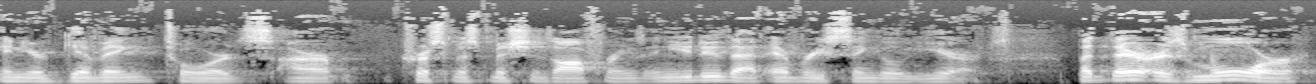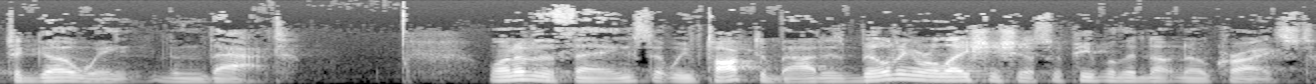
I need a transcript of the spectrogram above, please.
in your giving towards our Christmas missions offerings, and you do that every single year. But there is more to going than that. One of the things that we've talked about is building relationships with people that don't know Christ.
